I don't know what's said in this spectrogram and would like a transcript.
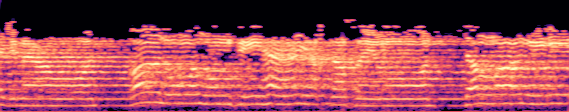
أجمعون قالوا وهم فيها يختصمون تالله إن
